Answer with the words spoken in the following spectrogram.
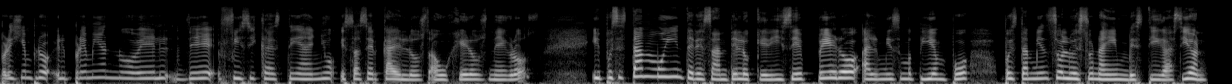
Por ejemplo, el premio Nobel de física este año es acerca de los agujeros negros y pues está muy interesante lo que dice, pero al mismo tiempo pues también solo es una investigación.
